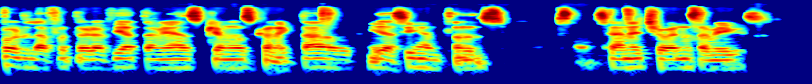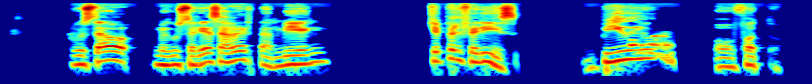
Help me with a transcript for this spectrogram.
por la fotografía también es que hemos conectado y así, entonces se han hecho buenos amigos. Gustavo, me gustaría saber también, ¿qué preferís? ¿Vídeo o foto?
